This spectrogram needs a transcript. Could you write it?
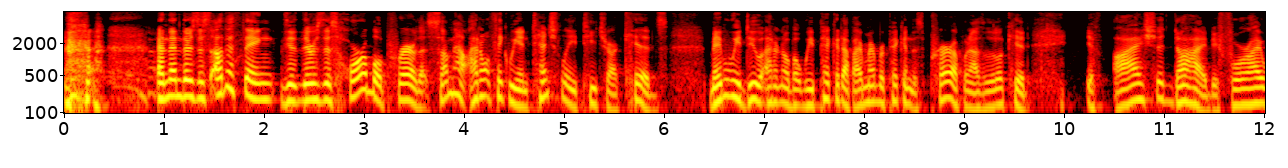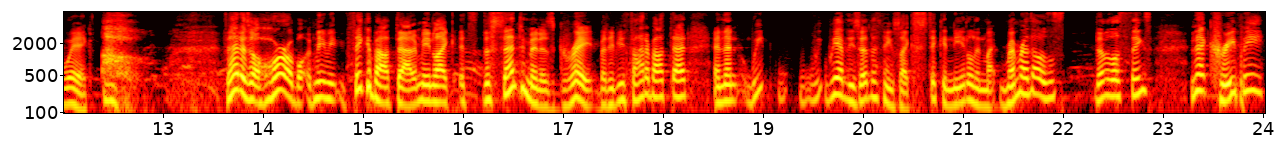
and then there's this other thing, there's this horrible prayer that somehow I don't think we intentionally teach our kids. Maybe we do, I don't know, but we pick it up. I remember picking this prayer up when I was a little kid. If I should die before I wake, oh, that is a horrible. I mean, think about that. I mean, like, it's, the sentiment is great, but have you thought about that? And then we, we, have these other things like stick a needle in my. Remember those? Remember those things? Isn't that creepy?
